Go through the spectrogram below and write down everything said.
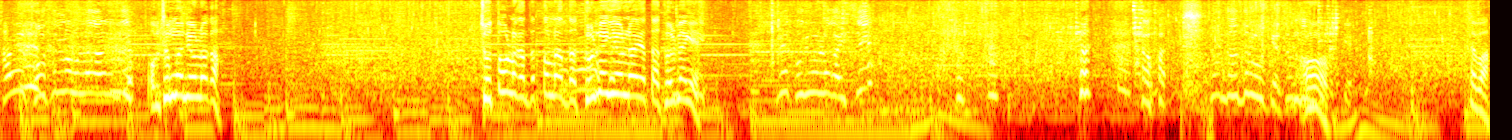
밤에 거슬러 올라가는데? 엄청 많이 올라가 저 또 올라간다 또 올라간다 돌멩이 올라가겠다 돌멩이 왜 거기 올라가 있지? 잠깐만, 좀더 들어볼게요. 좀더 어. 들어볼게요. 해봐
